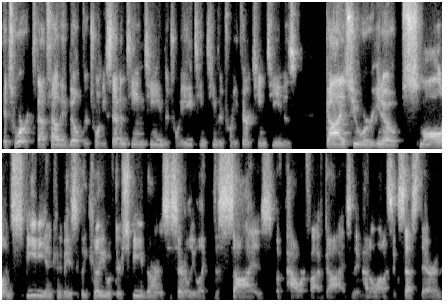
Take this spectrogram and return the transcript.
it's worked. That's how they built their 2017 team, their 2018 team, their 2013 team is guys who were, you know, small and speedy and can basically kill you with their speed, but aren't necessarily like the size of power five guys. And they've had a lot of success there. And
